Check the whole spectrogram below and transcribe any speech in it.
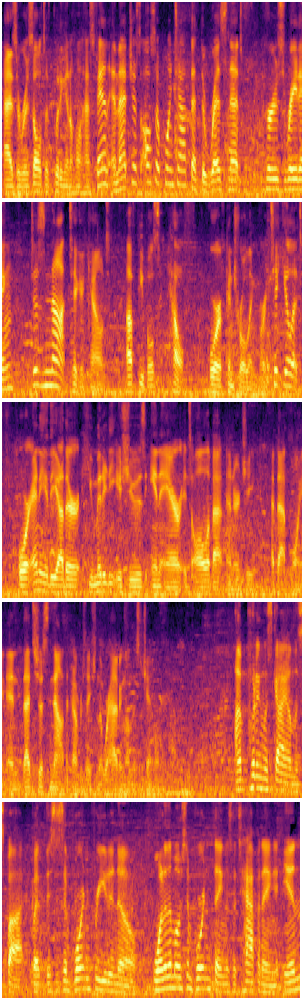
as a result of putting in a whole house fan, and that just also points out that the ResNet HERS rating does not take account of people's health or of controlling particulate or any of the other humidity issues in air. It's all about energy at that point, and that's just not the conversation that we're having on this channel. I'm putting this guy on the spot, but this is important for you to know. One of the most important things that's happening in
